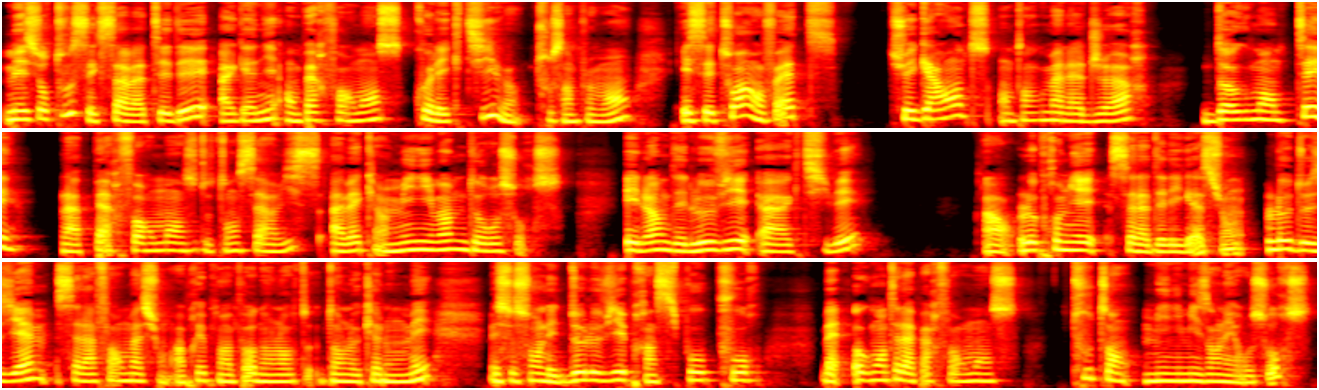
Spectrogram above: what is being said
Mais surtout, c'est que ça va t'aider à gagner en performance collective, tout simplement. Et c'est toi, en fait, tu es garante en tant que manager d'augmenter la performance de ton service avec un minimum de ressources. Et l'un des leviers à activer, alors, le premier, c'est la délégation. Le deuxième, c'est la formation. Après, peu importe dans l'ordre dans lequel on met, mais ce sont les deux leviers principaux pour ben, augmenter la performance tout en minimisant les ressources.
